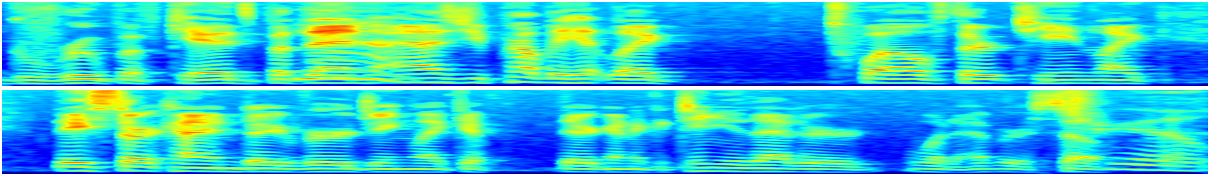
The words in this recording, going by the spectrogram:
group of kids, but then Yeah. as you probably hit like 12, 13, like they start kind of diverging like if they're going to continue that or whatever. So true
